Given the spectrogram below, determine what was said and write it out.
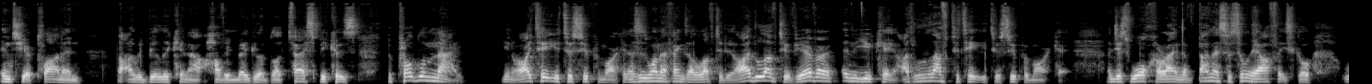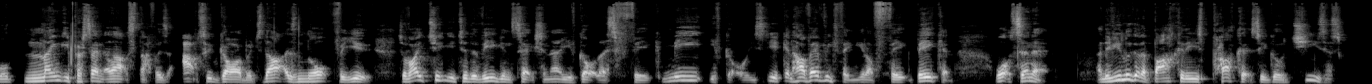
into your planning that I would be looking at having regular blood tests because the problem now, you know, I take you to a supermarket. This is one of the things I love to do. I'd love to, if you're ever in the UK, I'd love to take you to a supermarket and just walk around. I've done this with some of the athletes go, well, 90% of that stuff is absolute garbage. That is not for you. So if I took you to the vegan section now, you've got this fake meat, you've got all these, you can have everything. You have fake bacon. What's in it? And if you look at the back of these packets, you go, Jesus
